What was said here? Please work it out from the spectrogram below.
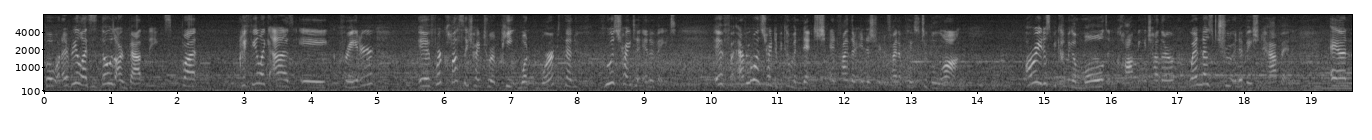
But what I realize is those aren't bad things. But I feel like as a creator, if we're constantly trying to repeat what worked, then who's trying to innovate? If everyone's trying to become a niche and find their industry to find a place to belong, are we just becoming a mold and copying each other? When does true innovation happen? And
